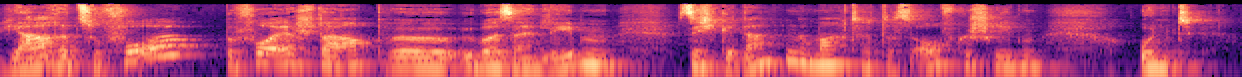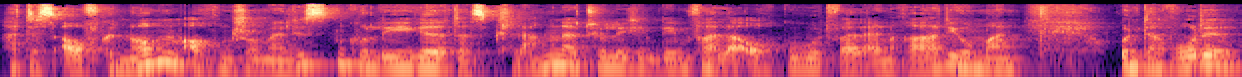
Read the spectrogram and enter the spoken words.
Jahre zuvor, bevor er starb, äh, über sein Leben sich Gedanken gemacht, hat das aufgeschrieben und hat es aufgenommen, auch ein Journalistenkollege. Das klang natürlich in dem Falle auch gut, weil ein Radiomann. Und da wurde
